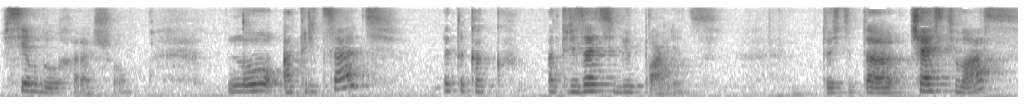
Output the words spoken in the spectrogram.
всем было хорошо. Но отрицать — это как отрезать себе палец. То есть это часть вас,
